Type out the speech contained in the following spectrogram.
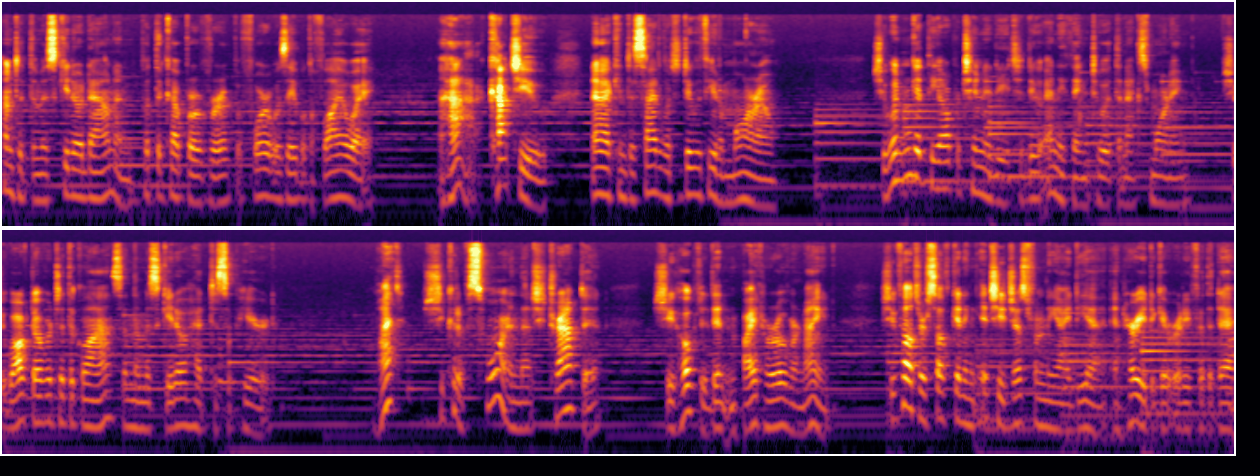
hunted the mosquito down, and put the cup over it before it was able to fly away. Aha! Caught you! Now I can decide what to do with you tomorrow. She wouldn't get the opportunity to do anything to it the next morning. She walked over to the glass, and the mosquito had disappeared. What? She could have sworn that she trapped it. She hoped it didn't bite her overnight. She felt herself getting itchy just from the idea and hurried to get ready for the day.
